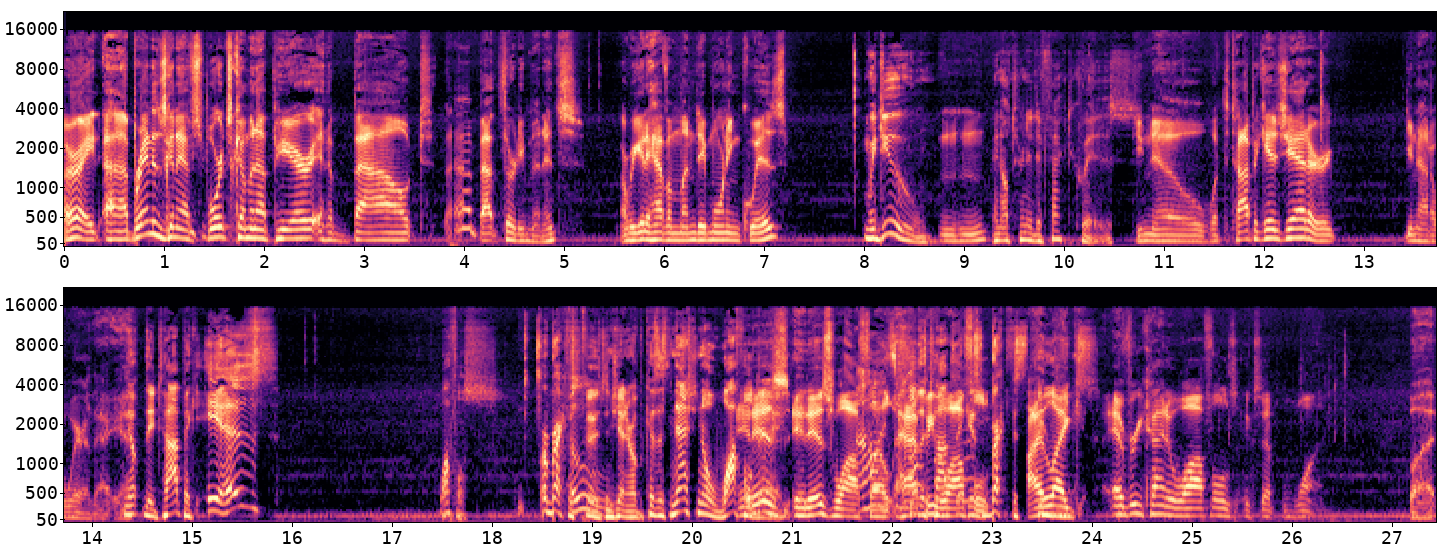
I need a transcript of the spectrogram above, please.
All right. Uh, Brandon's going to have sports coming up here in about uh, about thirty minutes. Are we going to have a Monday morning quiz? We do mm-hmm. an alternative fact quiz. Do you know what the topic is yet, or you're not aware of that yet? Nope. The topic is waffles or breakfast Ooh. foods in general because it's National Waffle It Day. is. It is waffle. Oh, Happy So the topic is waffle. breakfast I like every kind of waffles except one, but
